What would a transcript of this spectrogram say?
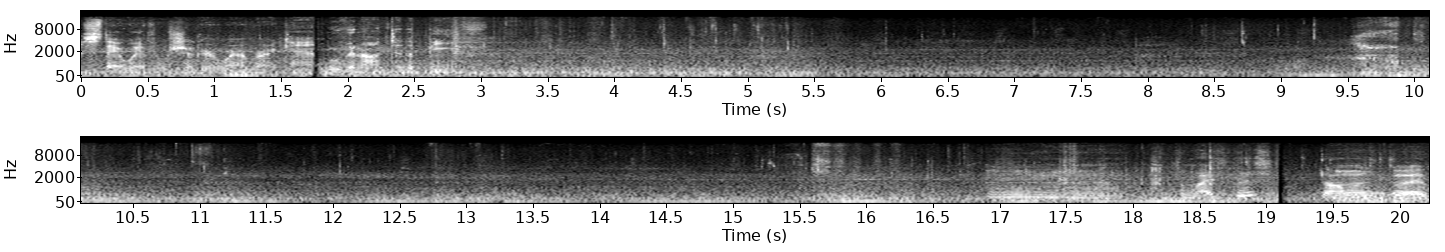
stay away from sugar wherever I can. Moving on to the beef. Mmm, some rice beef. That one's good.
